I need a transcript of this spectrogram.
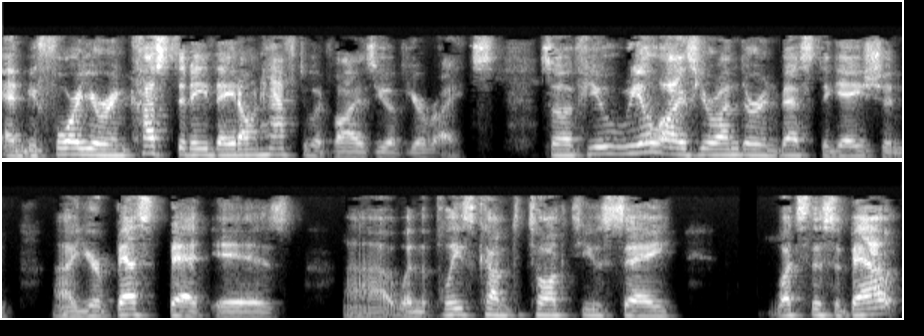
and before you're in custody, they don't have to advise you of your rights. So if you realize you're under investigation, uh, your best bet is uh, when the police come to talk to you, say, What's this about?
